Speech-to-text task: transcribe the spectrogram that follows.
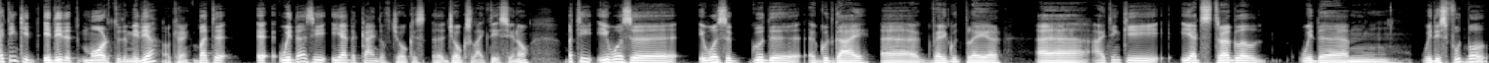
I think he he did it more to the media. Okay. but uh, uh, with us he, he had the kind of jokes uh, jokes like this you know but he, he was a he was a good uh, a good guy a very good player uh, I think he he had struggled with um, with his football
